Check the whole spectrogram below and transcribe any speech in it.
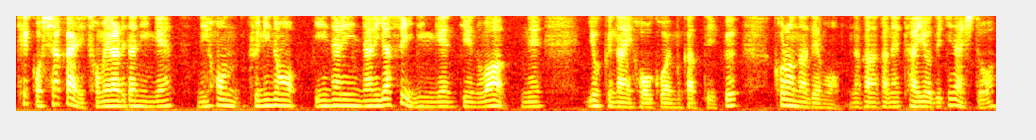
結構社会に染められた人間、日本、国の言いなりになりやすい人間っていうのは、ね、良くない方向へ向かっていく。コロナでもなかなかね、対応できない人、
